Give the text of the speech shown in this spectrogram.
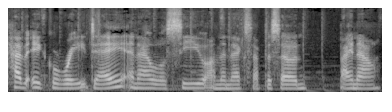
Have a great day, and I will see you on the next episode. Bye now.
